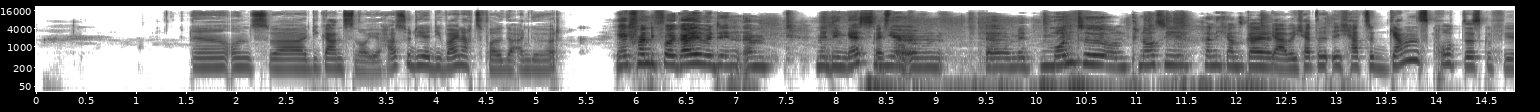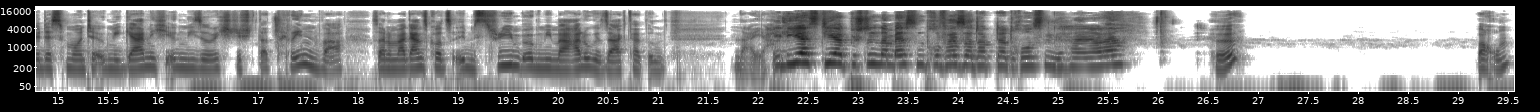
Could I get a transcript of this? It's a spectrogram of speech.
Äh, und zwar die ganz neue. Hast du dir die Weihnachtsfolge angehört? Ja, ich fand die voll geil mit den, ähm, mit den Gästen Best hier, ähm, äh, mit Monte und Knossi. Fand ich ganz geil. Ja, aber ich hatte, ich hatte so ganz grob das Gefühl, dass Monte irgendwie gar nicht irgendwie so richtig da drin war, sondern mal ganz kurz im Stream irgendwie mal Hallo gesagt hat und naja. Elias, die hat bestimmt am besten Professor Dr. Drosten gefallen, oder? Hä? Warum?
